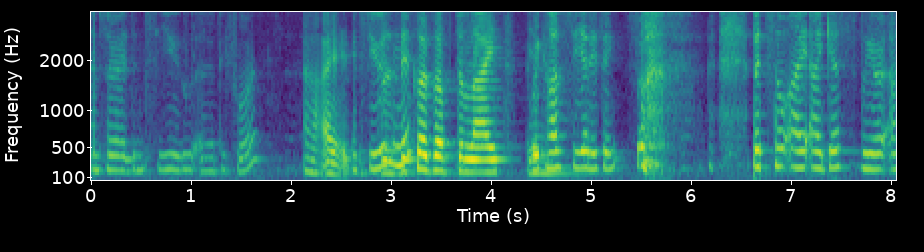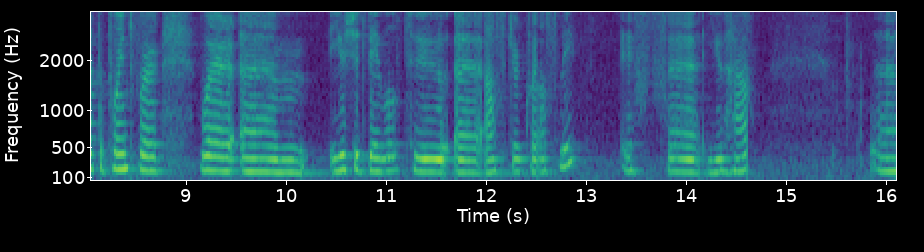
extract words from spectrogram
I'm sorry I didn't see you uh, before. Uh, I, it's you, isn't because it? of the light. Yeah. We can't see anything. So, but so I, I, guess we're at the point where where um, you should be able to uh, ask your question if uh, you have. Uh,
